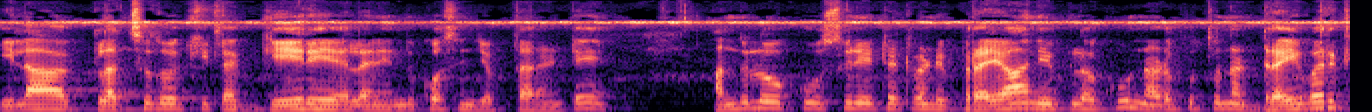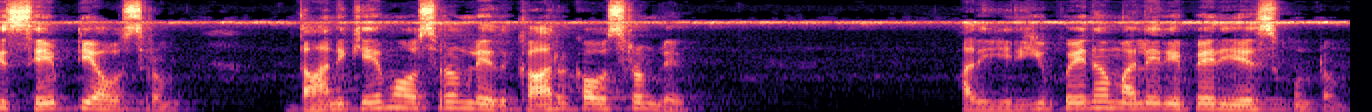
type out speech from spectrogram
ఇలా క్లచ్ తోకి ఇట్లా గేర్ వేయాలని ఎందుకోసం చెప్తారంటే అందులో కూర్చునేటటువంటి ప్రయాణికులకు నడుపుతున్న డ్రైవర్కి సేఫ్టీ అవసరం. దానికేం అవసరం లేదు కారుకు అవసరం లేదు. అది ఇరిగిపోయినా మళ్ళీ రిపేర్ చేసుకుంటాం.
